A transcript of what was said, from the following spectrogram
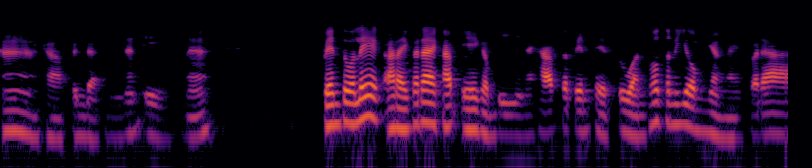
15 ครับ เป็นแบบนี้นั่นเองนะ เป็นตัวเลขอะไรก็ได้ครับ a กับ b นะครับ จะเป็นเศษส่วนทศนิยมยังไงก็ได้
